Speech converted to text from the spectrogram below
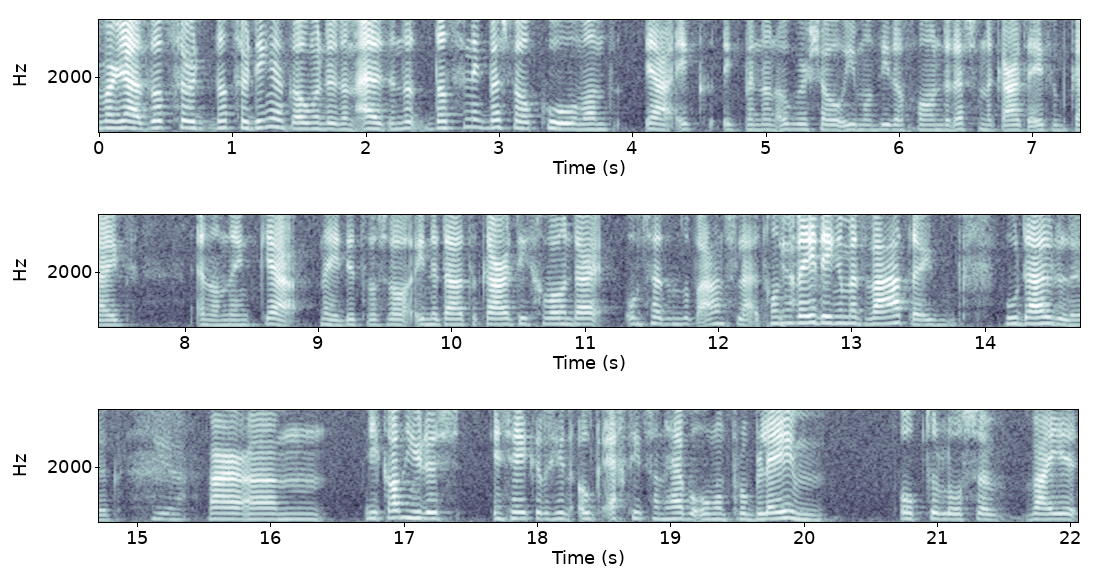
maar ja, dat soort, dat soort dingen komen er dan uit. En dat, dat vind ik best wel cool. Want ja, ik, ik ben dan ook weer zo iemand die dan gewoon de rest van de kaart even bekijkt. En dan denk ik, ja, nee, dit was wel inderdaad de kaart die gewoon daar ontzettend op aansluit. Gewoon Ja. twee dingen met water. Ik- pff, hoe duidelijk. ja. Maar ehm, je kan hier dus in zekere zin ook echt iets aan hebben om een probleem op te lossen waar je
